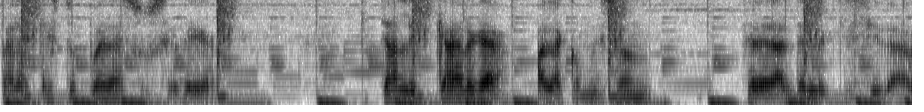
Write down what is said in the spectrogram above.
para que esto pueda suceder. Quitarle carga a la Comisión Federal de Electricidad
